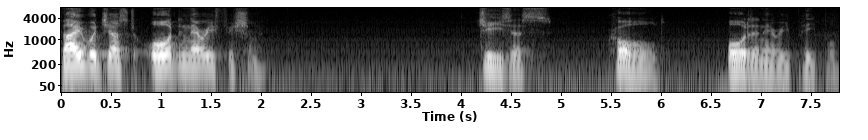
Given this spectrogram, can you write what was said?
They were just ordinary fishermen. Jesus called ordinary people.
